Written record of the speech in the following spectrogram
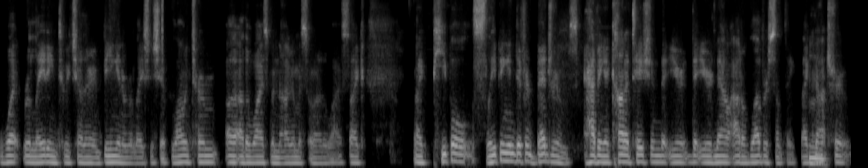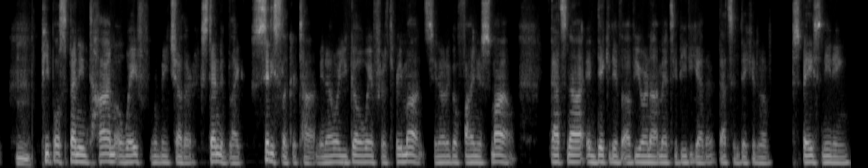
what relating to each other and being in a relationship long term uh, otherwise monogamous or otherwise like like people sleeping in different bedrooms having a connotation that you're that you're now out of love or something like mm. not true mm. people spending time away from each other extended like city slicker time you know where you go away for three months you know to go find your smile that's not indicative of you are not meant to be together that's indicative of space needing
